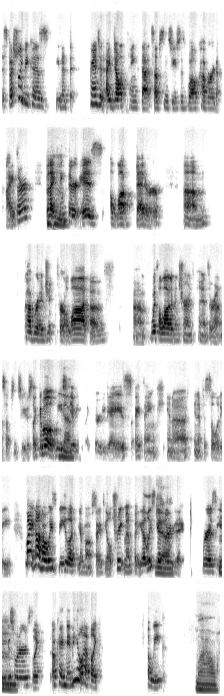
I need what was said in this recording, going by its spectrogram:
especially because you know, th- granted, I don't think that substance use is well covered either, but mm-hmm. I think there is a lot better um, coverage for a lot of um, with a lot of insurance plans around substance use. Like they will at least yeah. give you like 30 days, I think, in a in a facility. Might not always be like the most ideal treatment, but you at least get yeah. 30 days. Whereas eating mm. disorders, like, okay, maybe you'll have like a week. Wow.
